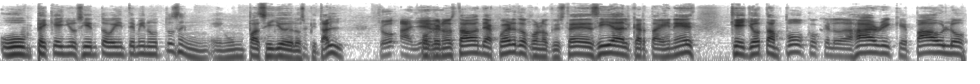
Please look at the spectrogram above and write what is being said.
hubo un pequeño 120 minutos en, en un pasillo del hospital. Yo ayer. Porque no estaban de acuerdo con lo que usted decía del cartaginés, que yo tampoco, que lo de Harry, que Pablo.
